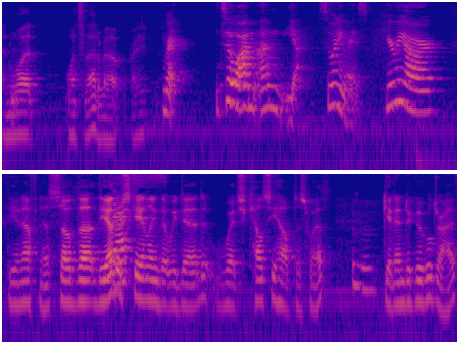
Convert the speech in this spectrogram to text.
And what what's that about, right? Right. So I'm I'm yeah. So anyways, here we are. The enoughness. So the the other That's- scaling that we did, which Kelsey helped us with, Mm-hmm. get into Google Drive,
